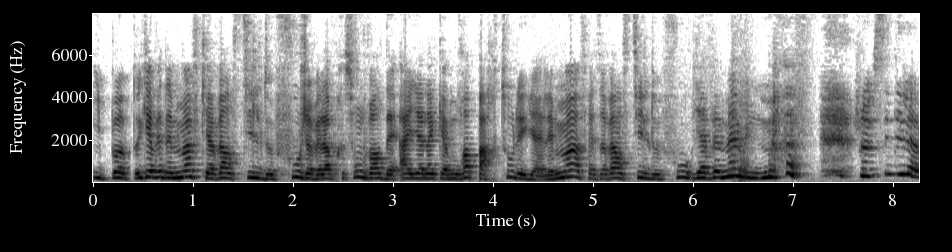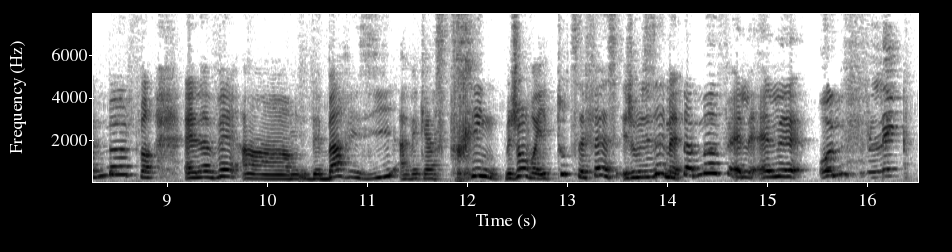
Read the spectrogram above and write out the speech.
hip-hop. Donc il y avait des meufs qui avaient un style de fou. J'avais l'impression de voir des Aya Nakamura partout, les gars. Les meufs, elles avaient un style de fou. Il y avait même une meuf. Je me suis dit, la meuf, hein. elle avait un, des barésies avec un string. Mais genre, on voyait toutes ses fesses. Et je me disais, mais la meuf, elle, elle est on flic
